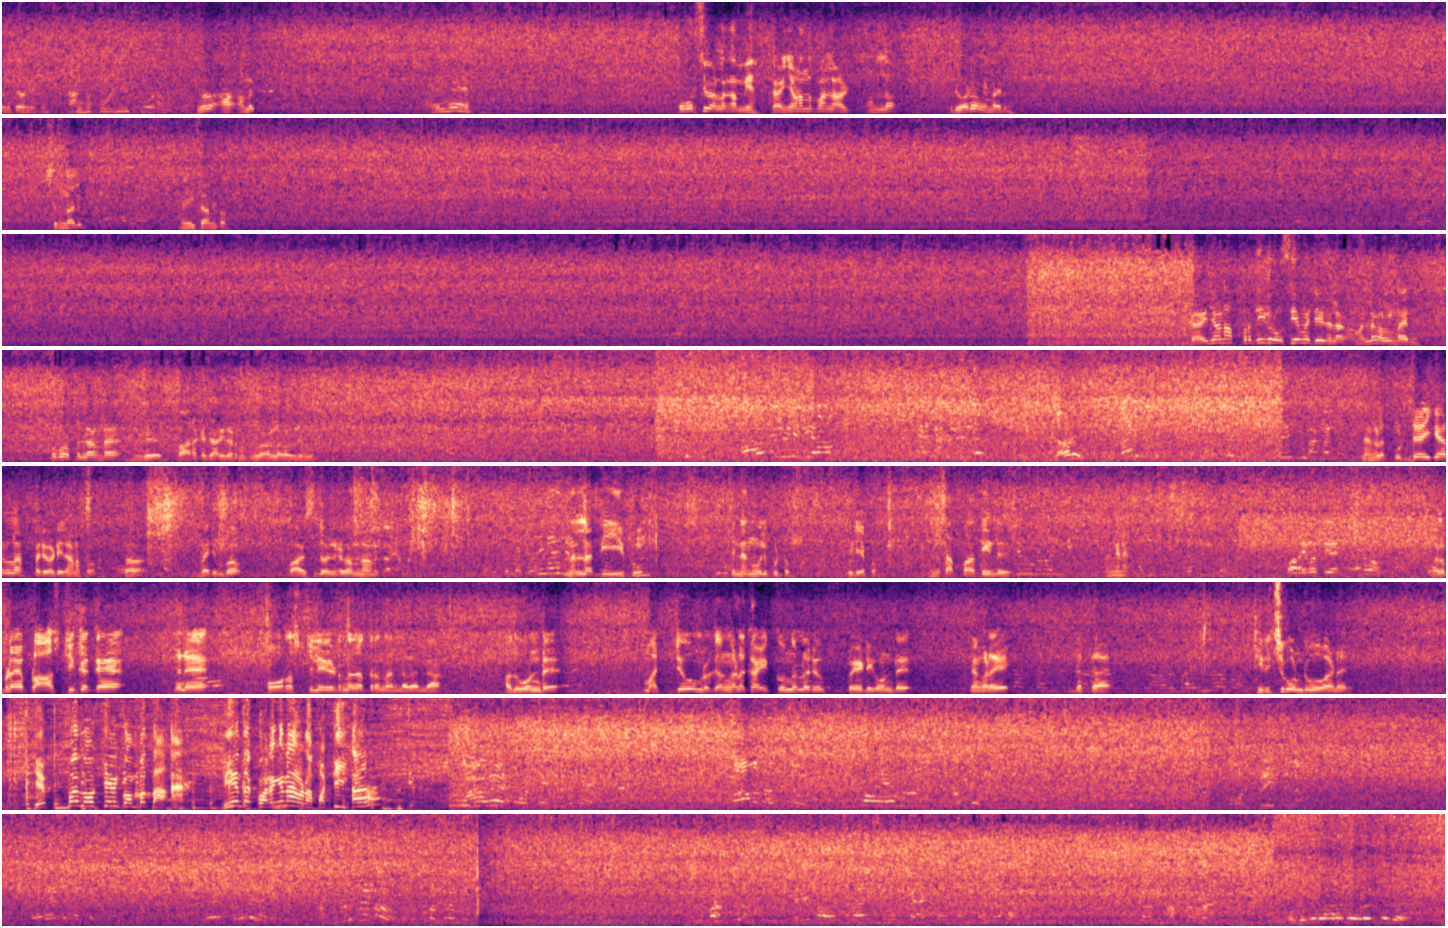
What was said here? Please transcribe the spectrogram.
ഇപ്പൊ കുറച്ച് വെള്ളം കമ്മിയാ. കഴിഞ്ഞ തവണ വന്നപ്പോ നല്ല നല്ല ഒരുപാട് വെള്ളം ഉണ്ടായിരുന്നു. പക്ഷെ എന്നാലും നൈസാണ് കേട്ടോ കഴിഞ്ഞ തവണ അപ്പുറത്തേക്ക് ക്രോസ് ചെയ്യാൻ പറ്റിയിരുന്നില്ല. നല്ല വെള്ളം ഉണ്ടായിരുന്നു ഇപ്പോൾ കുഴപ്പമില്ലാണ്ട് ഇത് പാറൊക്കെ ചാടി കിടന്ന് പോകാനുള്ള വെള്ളമുള്ളൂ ഞങ്ങൾ ഫുഡ് കഴിക്കാനുള്ള പരിപാടിയിലാണ് അപ്പോൾ അപ്പോൾ വരുമ്പോൾ പാഴ്സൽ വന്നിട്ട് വന്നതാണ്. നല്ല ബീഫും പിന്നെ നൂലിപ്പുട്ടും ഇടിയപ്പം പിന്നെ ചപ്പാത്തി ഉണ്ട് അങ്ങനെ. ഞങ്ങളിവിടെ പ്ലാസ്റ്റിക് ഒക്കെ ഇങ്ങനെ ഫോറസ്റ്റിൽ ഇടുന്നത് അത്ര നല്ലതല്ല. അതുകൊണ്ട് മറ്റു മൃഗങ്ങൾ കഴിക്കും എന്നുള്ളൊരു പേടി കൊണ്ട് ഞങ്ങൾ ഇതൊക്കെ തിരിച്ചു കൊണ്ടുപോവാണ്. എപ്പോ നോക്കിയാലും കൊമ്പത്താ. നീ എന്താ കൊരങ്ങനാണോടാ പട്ടി?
